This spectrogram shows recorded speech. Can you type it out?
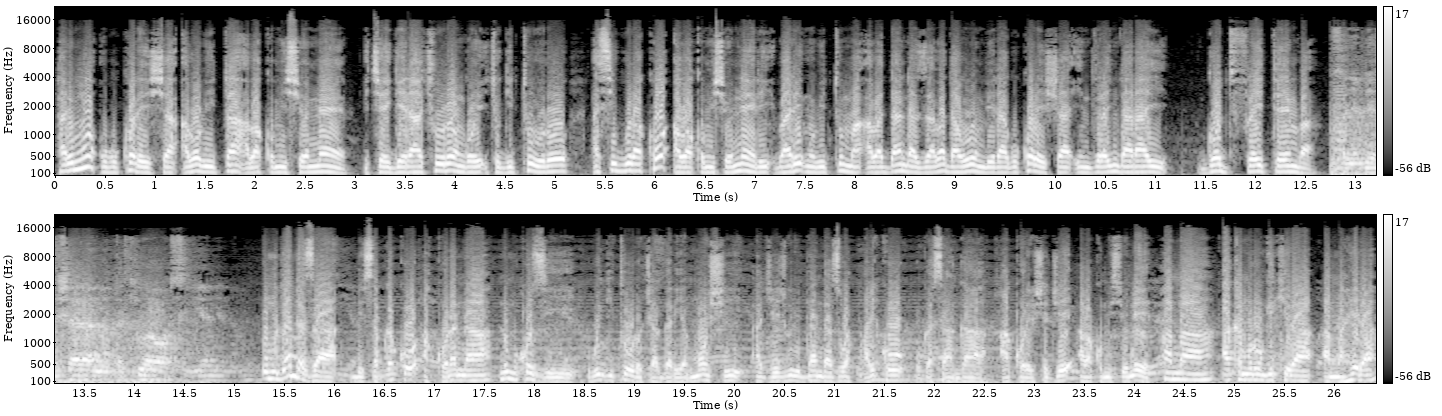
harimo ugukoresha abo bita abakomisiyoneri icyegera cy'urongoye icyo gituro asigura ko abakomisiyoneri bari mu bituma abadandaza badahurumbira gukoresha inzira y'indarayi godfrey temba umudandaza bisabwa ko akorana n'umukozi w’igitoro cya gari ya moshi ajejwe ibidandazwa ariko ugasanga akoresheje abakomisiyoneri hama akamurungikira amahera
